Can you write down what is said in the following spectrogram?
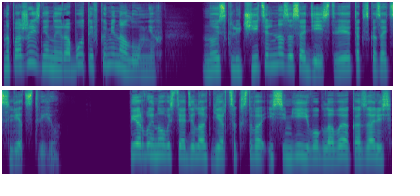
на пожизненные работы в каменоломнях, но исключительно за содействие, так сказать, следствию. Первые новости о делах герцогства и семьи его главы оказались...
